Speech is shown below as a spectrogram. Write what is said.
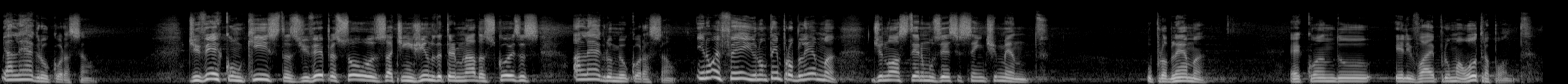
me alegra o coração. De ver conquistas, de ver pessoas atingindo determinadas coisas, alegra o meu coração. E não é feio, não tem problema de nós termos esse sentimento. O problema é quando ele vai para uma outra ponta.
